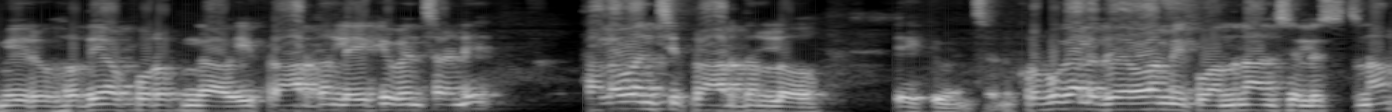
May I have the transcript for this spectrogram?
మీరు హృదయపూర్వకంగా ఈ ప్రార్థనలో ఏకీవించండి. తల వంచి ప్రార్థనలో ఏకీవించండి. కృపగల దేవా మీకు వందనాలు చెల్లిస్తున్నాం.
